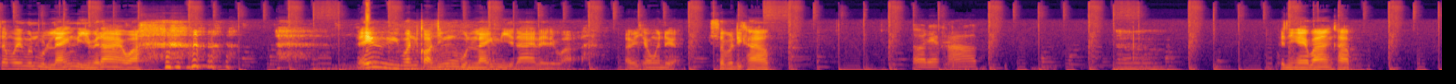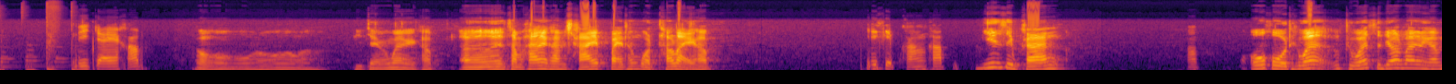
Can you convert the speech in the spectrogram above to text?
ทำไมมันหมุนแรงหนีไม่ได้วะ เอ้ยวันก่อนยังหมุนแรงหนีได้เลยดีว่าเออช่างมันเถอะสวัสดีครับ สวัสดีครับเอ่อเป็นยังไงบ้างครับ ดีใจครับ โอ้โหดีใจมากๆเลยครับ เออสัมภาษณ์หนะครับใช้ไปทั้งหมดเท่าไหร่ครับ20ครั้งครับ ยี่สิบครั้งครับ โอ้โห ถือว่า ถือว่าสุดยอดมากเลยครับ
